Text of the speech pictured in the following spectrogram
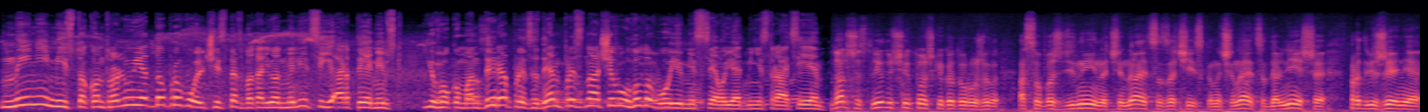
Нині місто контролює добровольчий спецбатальйон міліції Артемівськ. Його командира президент призначив головою місцевої адміністрації. Дальше следующие точки, которые уже освобождены, начинается зачистка, начинается дальнейшее продвижение, э,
